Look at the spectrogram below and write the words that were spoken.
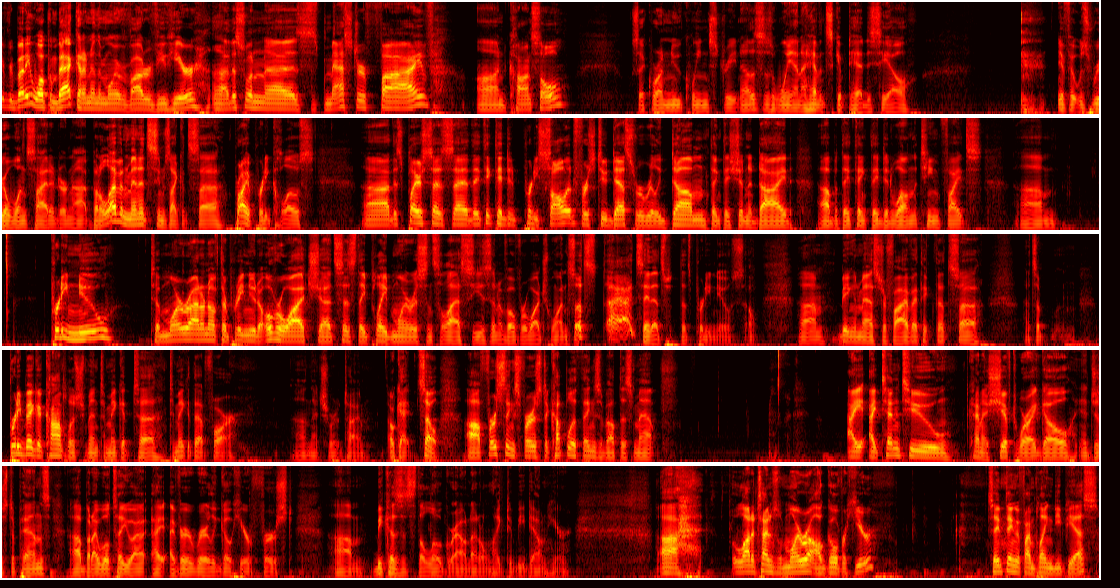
Everybody, welcome back. Got another Moira VOD review here. Uh, this one uh, is Master 5 on console. Looks like we're on New Queen Street. Now this is a win. I haven't skipped ahead to see how if it was real one-sided or not. But 11 minutes seems like it's uh, probably pretty close. Uh, this player says uh, they think they did pretty solid. First two deaths were really dumb. Think they shouldn't have died, uh, but they think they did well in the team fights. Um, pretty new to Moira. I don't know if they're pretty new to Overwatch. Uh, it says they played Moira since the last season of Overwatch One, so it's I'd say that's that's pretty new. So, um, being in Master Five, I think that's uh, that's a pretty big accomplishment to make it uh, to make it that far on that short of time. Okay, so uh, first things first, a couple of things about this map. I I tend to kind of shift where I go. It just depends. Uh, but I will tell you, I, I, I very rarely go here first um, because it's the low ground. I don't like to be down here. Uh, a lot of times with Moira, I'll go over here. Same thing if I'm playing DPS.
